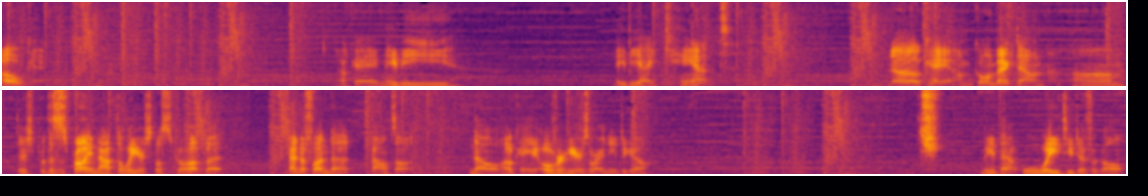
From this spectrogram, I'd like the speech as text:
Okay. Okay, maybe... Maybe I can't? Okay, I'm going back down. Um, there's this is probably not the way you're supposed to go up, but kind of fun to bounce on. No, okay, over here is where I need to go. Made that way too difficult.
